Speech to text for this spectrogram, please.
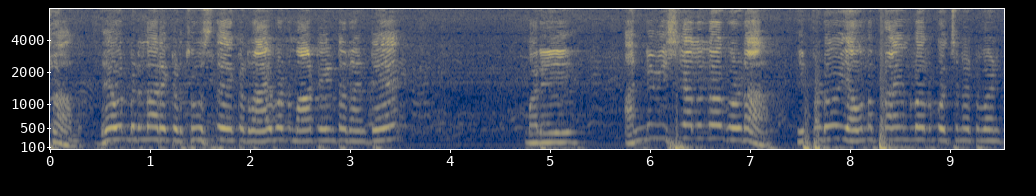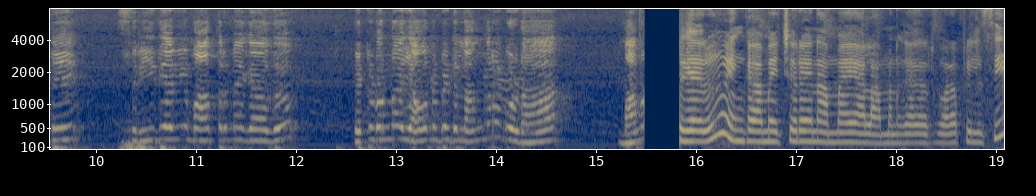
చాలు. దేవుని బిడ్డలారు ఇక్కడ చూస్తే ఇక్కడ రాయబడిన మాట ఏంటనంటే మరి అన్ని విషయాలలో కూడా ఇప్పుడు యవన ప్రాయంలోనికి వచ్చినటువంటి శ్రీదేవి మాత్రమే కాదు ఇక్కడున్న యవన బిడ్డలందరూ కూడా మన గారు ఇంకా మెచ్యూర్ అయిన అమ్మాయి వాళ్ళ అమ్మని గారు కూడా పిలిచి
